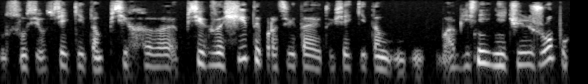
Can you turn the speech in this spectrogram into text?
в смысле, вот всякие там психо, психзащиты процветают и всякие там объяснения через жопу.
